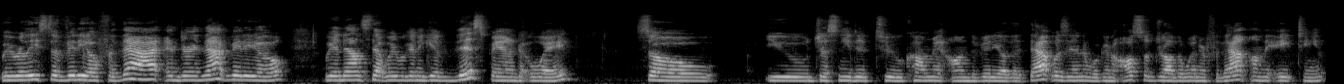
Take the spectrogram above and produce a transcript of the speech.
we released a video for that. And during that video, we announced that we were going to give this band away. So you just needed to comment on the video that that was in. And we're going to also draw the winner for that on the 18th.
